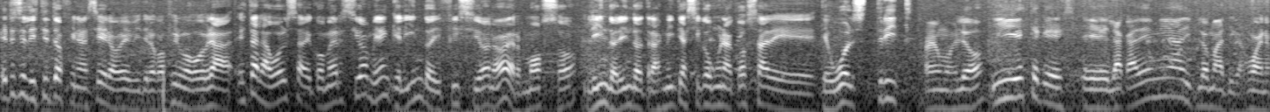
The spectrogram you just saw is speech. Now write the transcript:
Este es el distrito financiero, baby, te lo confirmo. Porque, mirá, esta es la bolsa de comercio. Miren qué lindo edificio, ¿no? Hermoso. Lindo, lindo. Transmite así como una cosa de, de Wall Street, llamémoslo. Y este que es Eh, la Academia Diplomática. Bueno,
